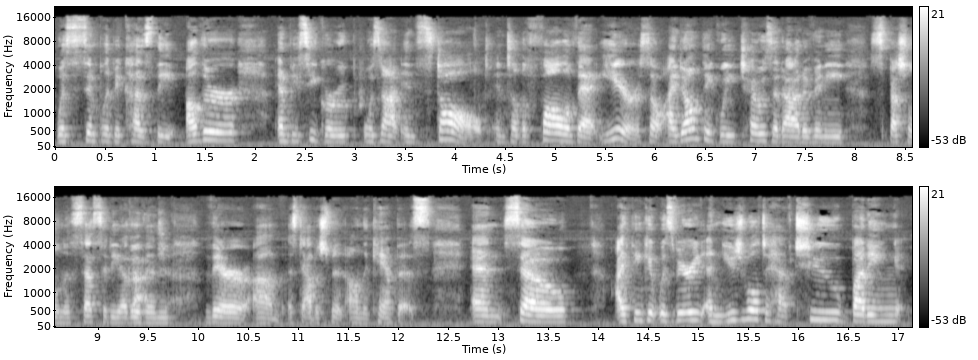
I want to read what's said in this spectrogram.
was simply because the other NPC group was not installed until the fall of that year. So I don't think we chose it out of any special necessity other than their um, establishment on the campus. And so I think it was very unusual to have two budding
